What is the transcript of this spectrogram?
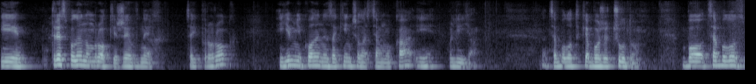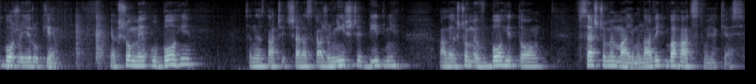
І три з половиною роки жив в них цей пророк, і їм ніколи не закінчилася ця мука і олія. Це було таке Боже чудо, бо це було з Божої руки. Якщо ми убогі, це не значить, ще раз кажу, ніжче, бідні. Але якщо ми в Богі, то все, що ми маємо, навіть багатство якесь,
